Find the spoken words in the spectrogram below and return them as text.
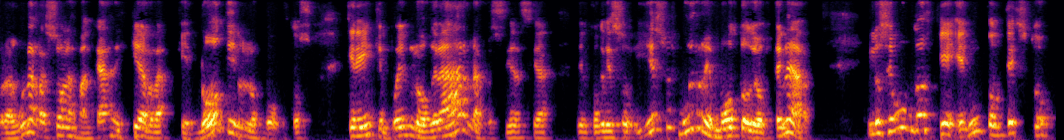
por alguna razón las bancadas de izquierda, que no tienen los votos, creen que pueden lograr la presidencia del Congreso y eso es muy remoto de obtener. Y lo segundo es que en un contexto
